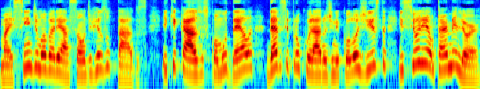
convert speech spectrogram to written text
mas sim de uma variação de resultados, e que casos como o dela deve-se procurar um ginecologista e se orientar melhor.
